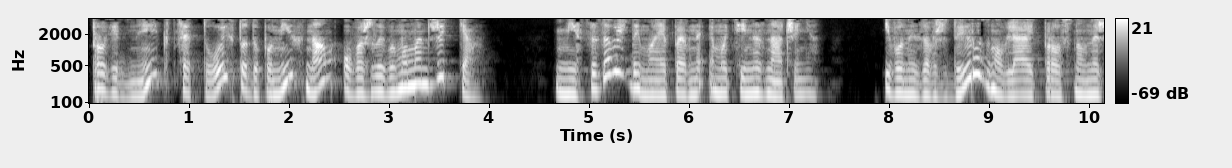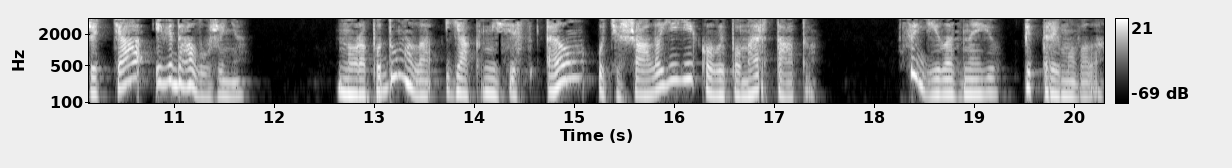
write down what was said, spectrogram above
Провідник це той, хто допоміг нам у важливий момент життя. Місце завжди має певне емоційне значення, і вони завжди розмовляють про основне життя і відгалуження. Нора подумала, як місіс Елм утішала її, коли помер тато. Сиділа з нею, підтримувала.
